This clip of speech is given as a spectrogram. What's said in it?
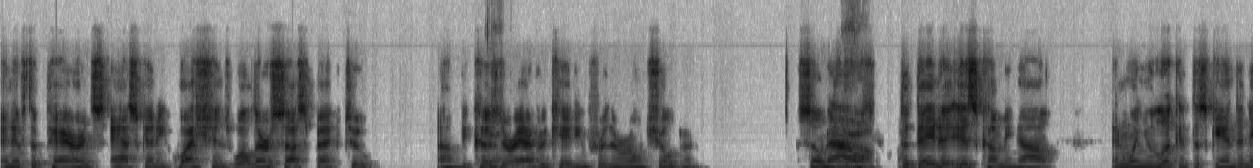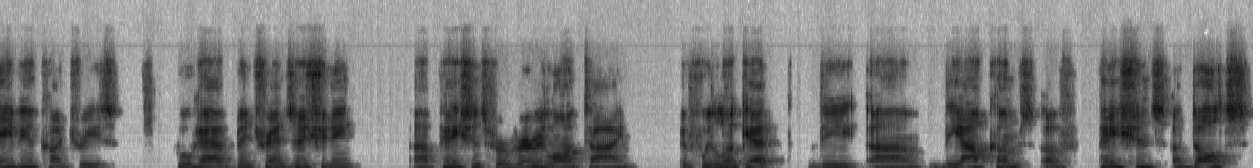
And if the parents ask any questions, well, they're suspect too, uh, because yeah. they're advocating for their own children. So now yeah. the data is coming out. And when you look at the Scandinavian countries, who have been transitioning uh, patients for a very long time. If we look at the uh, the outcomes of patients, adults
